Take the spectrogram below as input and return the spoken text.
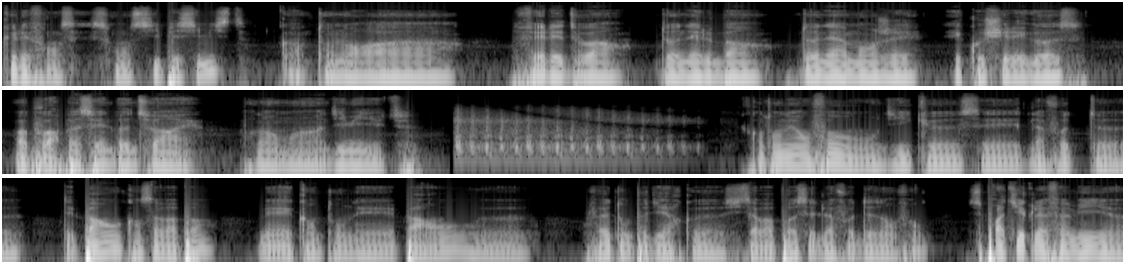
que les Français sont si pessimistes. Quand on aura fait les devoirs, donné le bain, donné à manger et couché les gosses, on va pouvoir passer une bonne soirée pendant au moins 10 minutes. Quand on est enfant, on dit que c'est de la faute des parents quand ça va pas, mais quand on est parent, euh, en fait, on peut dire que si ça va pas, c'est de la faute des enfants. C'est pratique la famille, euh,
